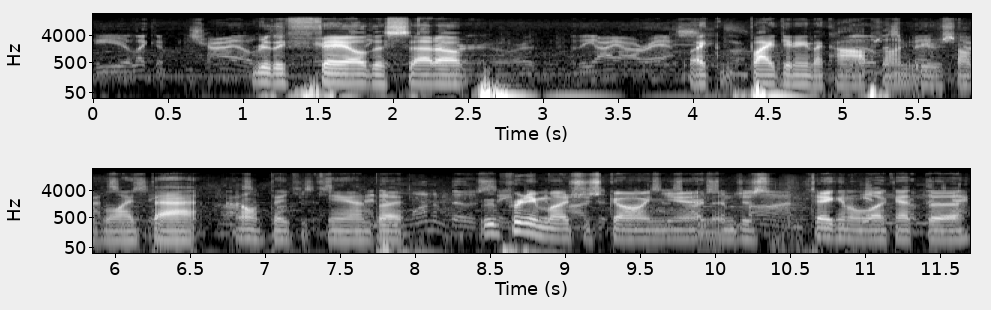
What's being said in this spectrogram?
You're like a child really fail this setup. Clever, or the IRS. like by getting the cops on you or something like that. I don't think you can, but one of those we're pretty much just going in and just taking a look at the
